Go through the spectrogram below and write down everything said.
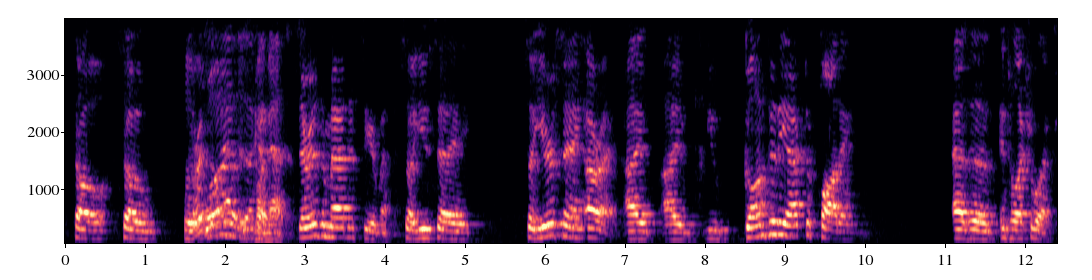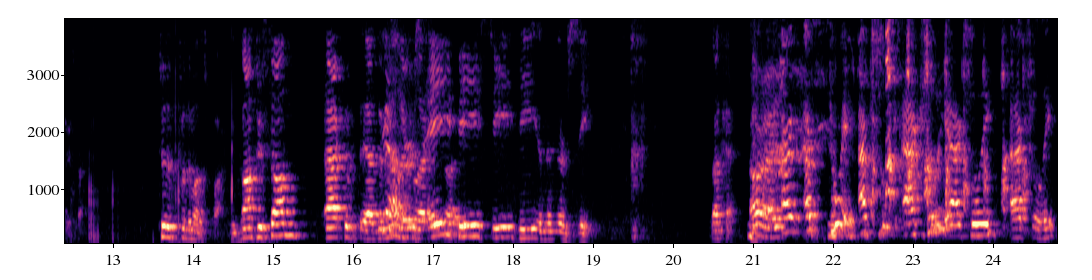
So, so So there is a was- madness to my madness. There is a madness to your madness. So you say, so you're saying, all right, I've, I've, you've gone through the act of plotting as an intellectual exercise, to the, for the most part. You've gone through some act of as an yeah, intellectual there's A, exercise. B, C, D, and then there's Z. Okay, all right. I, I, so wait, actually, actually, actually, actually,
